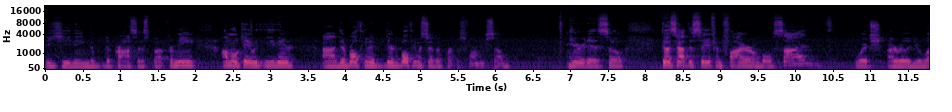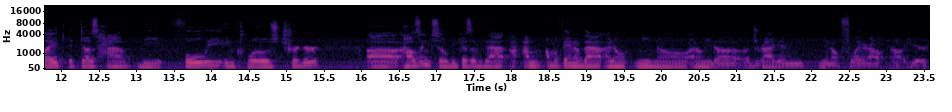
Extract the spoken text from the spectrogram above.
the heating, the, the process. But for me, I'm okay with either. Uh, they're both going to they're both going to serve their purpose for me. So here it is. So it does have the safe and fire on both sides, which I really do like. It does have the fully enclosed trigger uh, housing. So because of that, I, am I'm, I'm a fan of that. I don't need no I don't need a, a dragon you know flare out out here.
